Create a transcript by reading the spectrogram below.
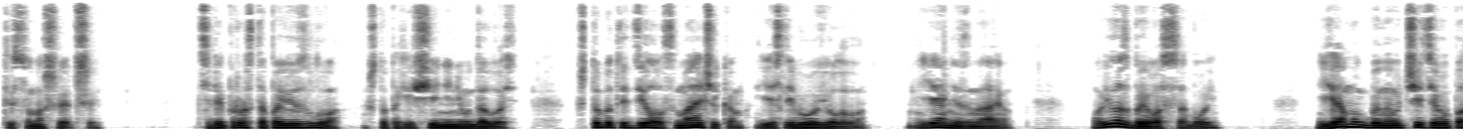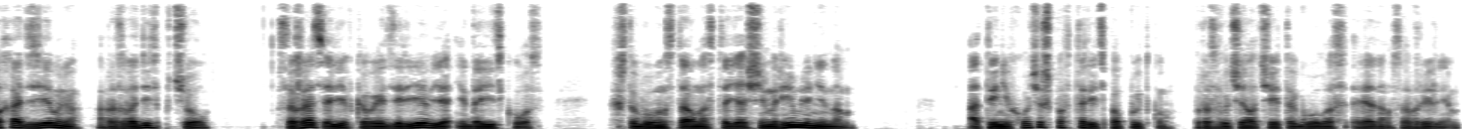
Ты сумасшедший. Тебе просто повезло, что похищение не удалось. Что бы ты делал с мальчиком, если бы увел его? Я не знаю. Увез бы его с собой. Я мог бы научить его пахать землю, разводить пчел, сажать оливковые деревья и доить коз, чтобы он стал настоящим римлянином. А ты не хочешь повторить попытку? Прозвучал чей-то голос рядом с Аврелием.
